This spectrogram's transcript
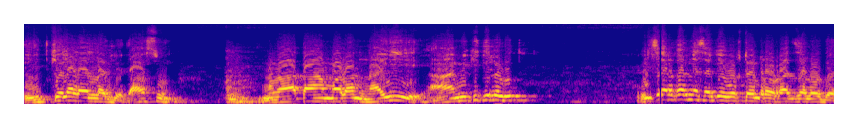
ते इतके लढायला लागलेत असून. मग आता आम्हाला नाही आम्ही किती लढूत विचार करण्यासारखी गोष्ट राज्याला उद्या.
